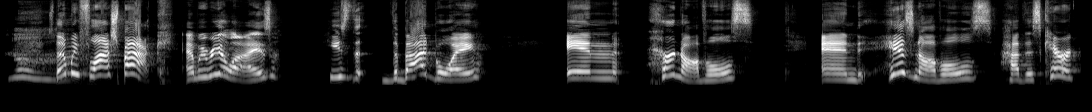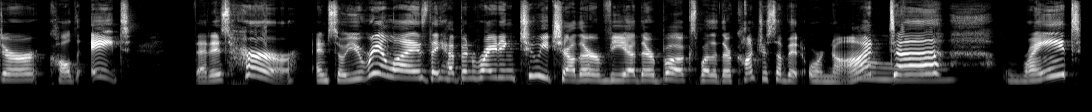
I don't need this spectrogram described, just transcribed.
so then we flash back and we realize he's the, the bad boy in her novels and his novels have this character called Eight that is her. And so you realize they have been writing to each other via their books, whether they're conscious of it or not. Uh, right?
